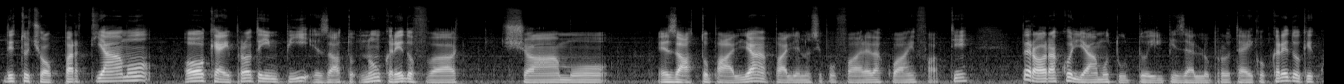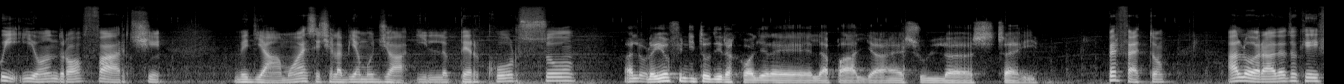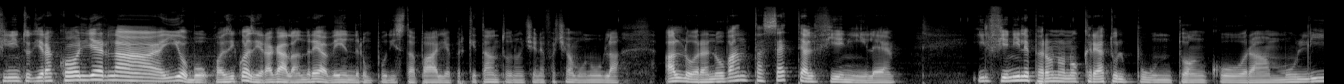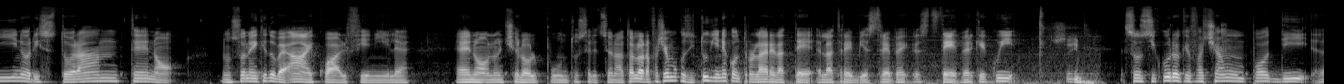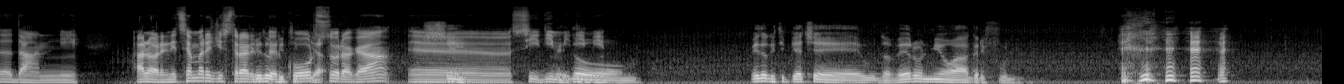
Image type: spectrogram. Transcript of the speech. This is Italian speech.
Detto ciò, partiamo. Ok, protein P, esatto. Non credo facciamo... Esatto, paglia. Paglia non si può fare da qua, infatti. Però raccogliamo tutto il pisello proteico. Credo che qui io andrò a farci... Vediamo eh, se ce l'abbiamo già il percorso. Allora, io ho finito di raccogliere la paglia eh, sul 6. Perfetto. Allora, dato che hai finito di raccoglierla, io boh, quasi quasi raga, andrei a vendere un po' di sta paglia perché tanto non ce ne facciamo nulla. Allora, 97 al fienile. Il fienile però non ho creato il punto ancora. Mulino, ristorante, no. Non so neanche dov'è. Ah, è qua il fienile. Eh no, non ce l'ho il punto selezionato. Allora facciamo così. Tu vieni a controllare la, te la trebbia, ste, ste, perché qui... Sì. Sono sicuro che facciamo un po' di uh, danni. Allora, iniziamo a registrare Vedo il percorso, raga. Eh, sì. sì, dimmi, Vedo... dimmi. Vedo che ti piace davvero il mio Agriful.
